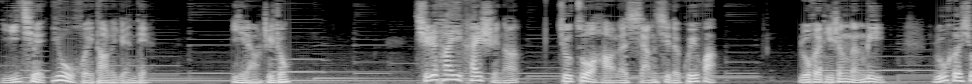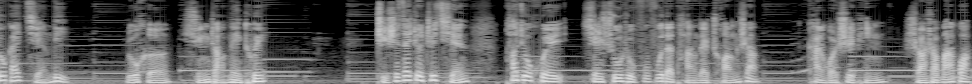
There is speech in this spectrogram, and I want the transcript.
一切又回到了原点，意料之中。其实他一开始呢，就做好了详细的规划，如何提升能力，如何修改简历，如何寻找内推。只是在这之前，他就会先舒舒服服的躺在床上，看会儿视频，刷刷八卦。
